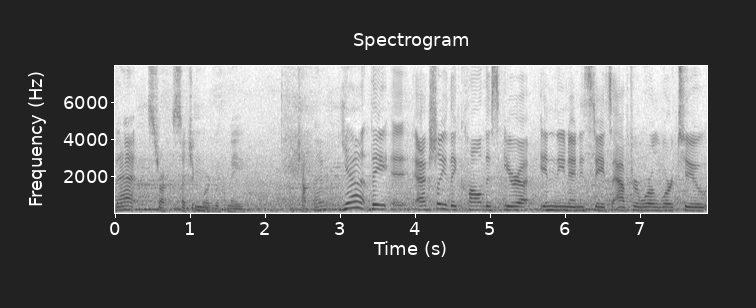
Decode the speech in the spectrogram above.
that struck such a chord with me. That? Yeah, they uh, actually they call this era in the United States after World War II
